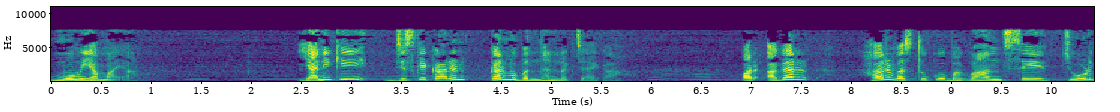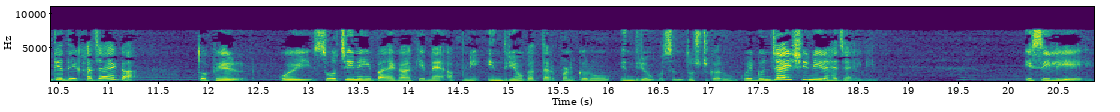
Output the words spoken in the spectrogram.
मोह या माया। यानी कि जिसके कारण कर्म बंधन लग जाएगा। और अगर हर वस्तु को भगवान से जोड़ के देखा जाएगा तो फिर कोई सोच ही नहीं पाएगा कि मैं अपनी इंद्रियों का तर्पण करूँ, इंद्रियों को संतुष्ट करूँ, कोई गुंजाइश ही नहीं रह जाएगी। इसीलिए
